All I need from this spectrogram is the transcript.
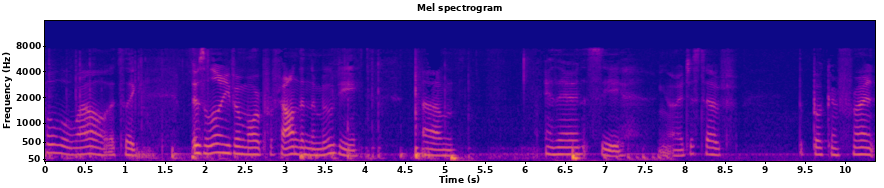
oh wow, that's like it was a little even more profound than the movie. Um, and then let's see, hang on, I just have the book in front.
